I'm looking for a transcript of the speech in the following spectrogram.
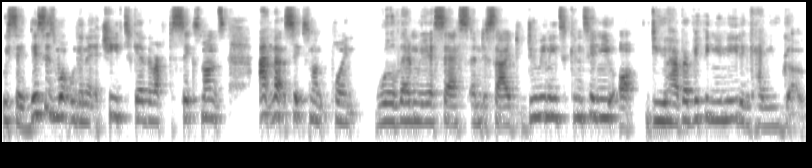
We say, this is what we're going to achieve together after six months. At that six month point, we'll then reassess and decide do we need to continue or do you have everything you need and can you go?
